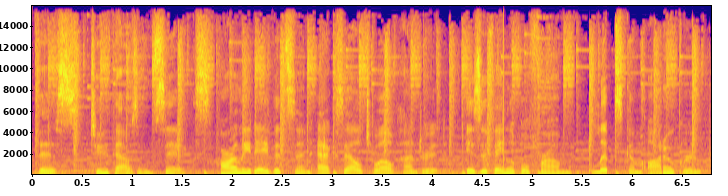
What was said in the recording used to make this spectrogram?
This 2006 Harley-Davidson XL 1200 is available from Lipscomb Auto Group.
